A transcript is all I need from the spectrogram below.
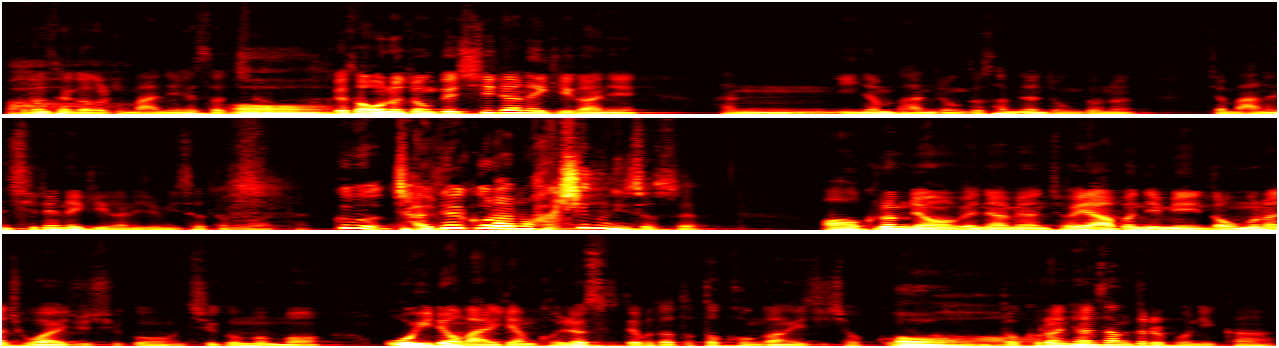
그런 생각을 좀 많이 했었죠. 어. 그래서 어느 정도의 실현의 기간이 한 2년 반 정도, 3년 정도는 이제 많은 실현의 기간이 좀 있었던 것 같아요. 그러면 잘될 거라는 확신은 있었어요? 어, 그럼요. 왜냐하면 저희 아버님이 너무나 좋아해 주시고 지금은 뭐 오히려 말기암 걸렸을 때보다 더, 더 건강해지셨고 어. 또 그런 현상들을 보니까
